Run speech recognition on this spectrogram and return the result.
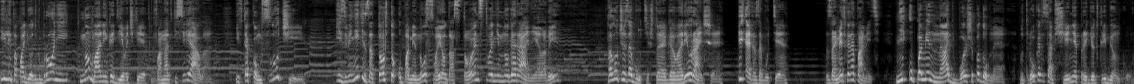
Или попадет к Брони, но маленькой девочке, фанатке сериала. И в таком случае... Извините за то, что упомянул свое достоинство немного ранее, лады? А лучше забудьте, что я говорил раньше. И это забудьте. Заметка на память. Не упоминать больше подобное. Вдруг это сообщение придет к ребенку.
